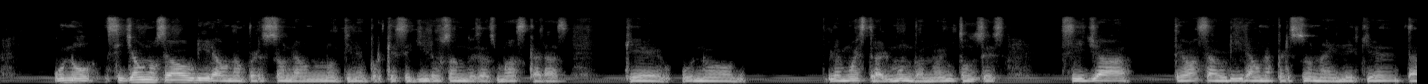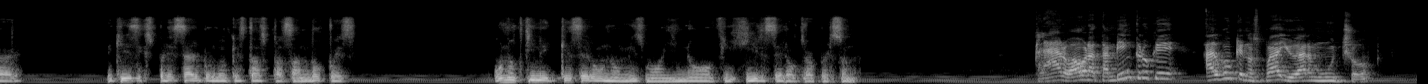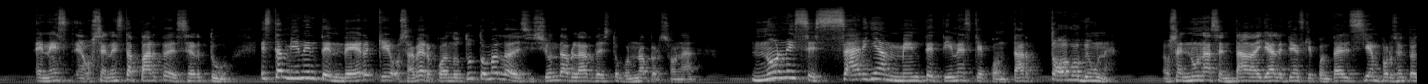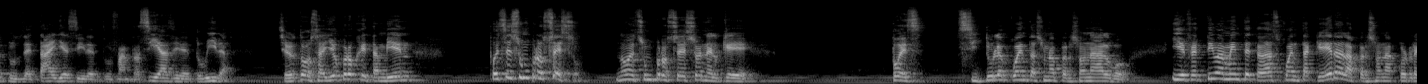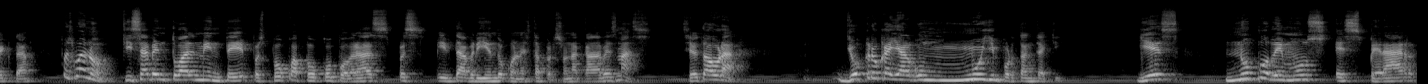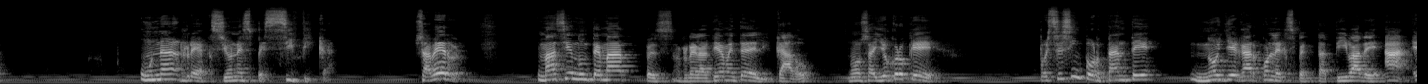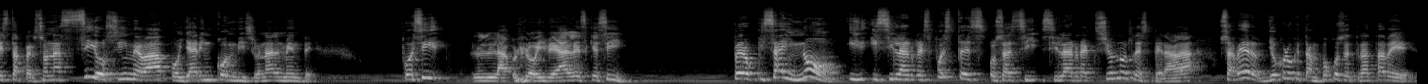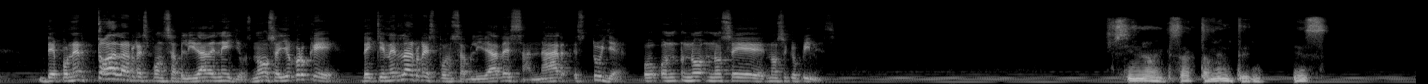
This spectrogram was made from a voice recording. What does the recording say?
uno, si ya uno se va a abrir a una persona, uno no tiene por qué seguir usando esas máscaras que uno le muestra al mundo, ¿no? Entonces, si ya te vas a abrir a una persona y le quieres dar, le quieres expresar por lo que estás pasando, pues uno tiene que ser uno mismo y no fingir ser otra persona. Claro, ahora también creo que algo que nos puede ayudar mucho en, este, o sea, en esta parte de ser tú, es también entender que, o sea, a ver, cuando tú tomas la decisión de hablar de esto con una persona, no necesariamente tienes que contar todo de una. O sea, en una sentada ya le tienes que contar el 100% de tus detalles y de tus fantasías y de tu vida, ¿cierto? O sea, yo creo que también, pues es un proceso, ¿no? Es un proceso en el que, pues, si tú le cuentas a una persona algo y efectivamente te das cuenta que era la persona correcta, pues bueno, quizá eventualmente, pues poco a poco podrás pues irte abriendo con esta persona cada vez más, ¿cierto? Ahora, yo creo que hay algo muy importante aquí y es no podemos esperar una reacción específica. O sea, ver, más siendo un tema pues relativamente delicado, ¿no? O sea, yo creo que pues es importante no llegar con la expectativa de, ah, esta persona sí o sí me va a apoyar incondicionalmente. Pues sí, lo ideal es que sí. Pero quizá y no. Y, si la respuesta es, o sea, si, si la reacción no es la esperada, o sea, a ver, yo creo que tampoco se trata de, de poner toda la responsabilidad en ellos, ¿no? O sea, yo creo que de quien es la responsabilidad de sanar es tuya. O, no, no, sé, no sé qué opines. Sí, no, exactamente. Es,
